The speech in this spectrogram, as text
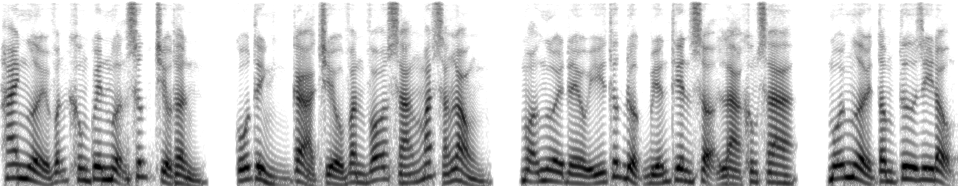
hai người vẫn không quên mượn sức triều thần, cố tình cả triều văn võ sáng mắt sáng lòng, mọi người đều ý thức được biến thiên sợ là không xa, mỗi người tâm tư di động,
